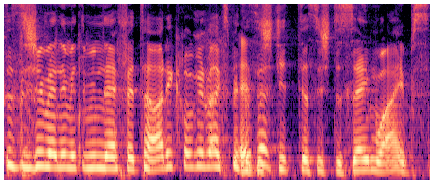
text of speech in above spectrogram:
Das ist wie wenn ich mit meinem Neffen Tarik unterwegs bin. Das ist, die, das ist the same vibes.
